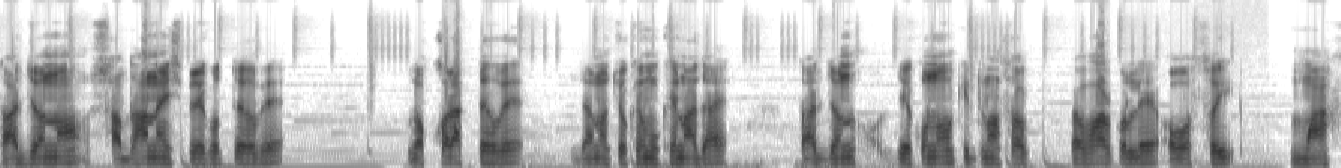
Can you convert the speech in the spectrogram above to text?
তার জন্য সাবধানে স্প্রে করতে হবে, লক্ষ্য রাখতে হবে যেন চোখে মুখে না যায়। তার জন্য যে কোনো কীটনাশক ব্যবহার করলে অবশ্যই মাস্ক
